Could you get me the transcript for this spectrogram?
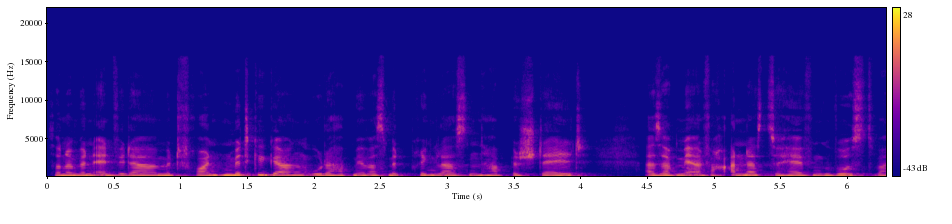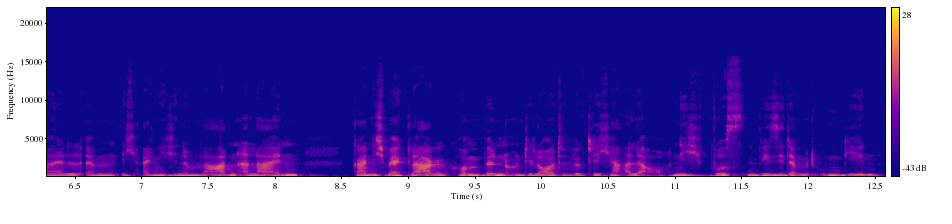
sondern bin entweder mit Freunden mitgegangen oder habe mir was mitbringen lassen, habe bestellt. Also habe mir einfach anders zu helfen gewusst, weil ähm, ich eigentlich in einem Laden allein gar nicht mehr klargekommen bin und die Leute wirklich ja alle auch nicht wussten, wie sie damit umgehen.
